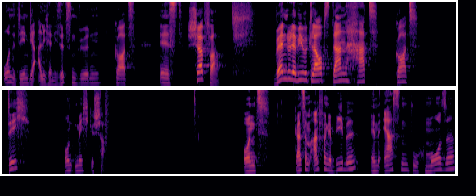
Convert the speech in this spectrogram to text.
ohne den wir alle hier nicht sitzen würden. Gott ist Schöpfer. Wenn du der Bibel glaubst, dann hat Gott dich und mich geschaffen. Und ganz am Anfang der Bibel, im ersten Buch Mose,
